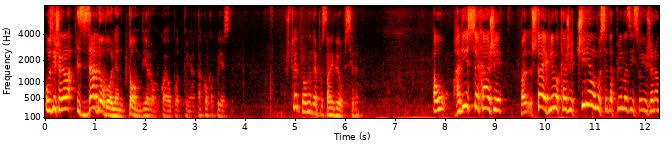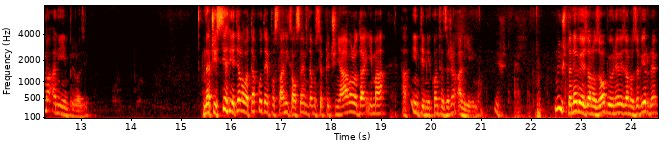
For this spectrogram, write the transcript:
uzviše Allah zadovoljan tom vjerom koja je upotpunjena, tako kako jeste. Što je problem da je poslanik bio opsiran? A u hadisu se kaže, Pa šta je bilo? Kaže, činilo mu se da prilazi svojim ženama, a nije im prilazi. Znači, sihr je djelovao tako da je poslanik, ali svem, da mu se pričinjavalo da ima ha, intimni kontakt za žena, a nije imao. Ništa. Ništa, nevezano za obiju, nevezano za vjeru. Ne.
